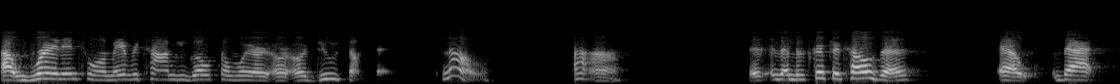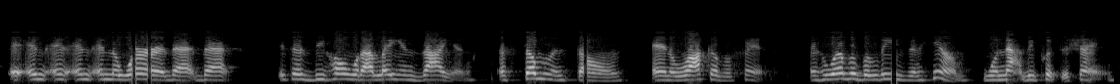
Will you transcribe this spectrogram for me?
uh, running into them every time you go somewhere or, or do something. No. Uh-uh. The, the scripture tells us uh, that in, in, in the word that, that it says, Behold, I lay in Zion a stumbling stone and a rock of offense, and whoever believes in him will not be put to shame.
